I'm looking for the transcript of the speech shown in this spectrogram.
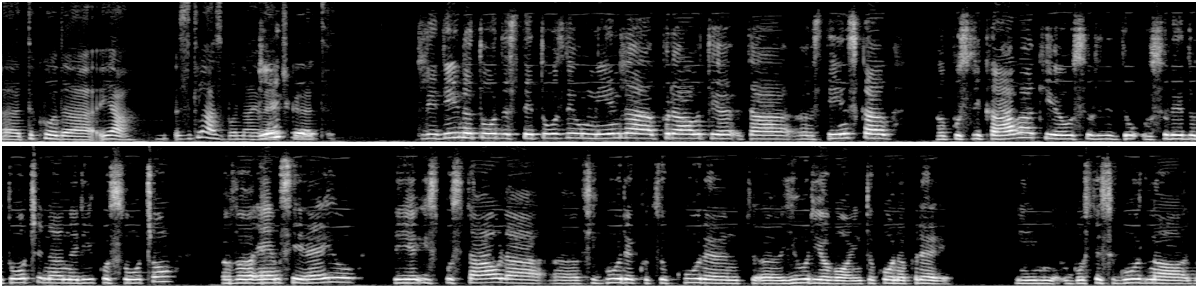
Uh, tako da, ja, z glasbo največkrat. Glede na to, da ste to zdaj omenila, prav te, ta stenska poslikava, ki je osredotočena na reko Sočo v MCA-ju, je izpostavila figure kot so Kurent, Jurjevo in tako naprej. In boste sigurno,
